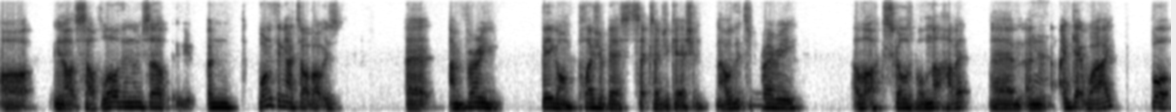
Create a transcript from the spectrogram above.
or you know self-loathing themselves. And one thing I talk about is uh, I'm very big on pleasure-based sex education. Now it's Mm. very a lot of schools will not have it, um, and Yeah. I get why, but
